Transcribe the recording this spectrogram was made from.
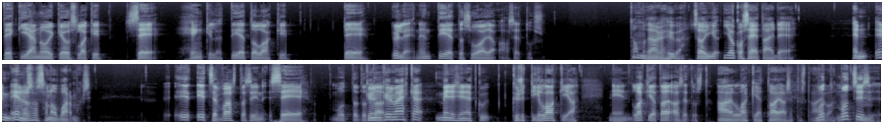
Tekijänoikeuslaki? C. Henkilötietolaki? D. Yleinen tietosuoja-asetus. Tämä on aika hyvä. Se on joko C tai D. En, en, en osaa sanoa varmaksi. Itse vastasin C, mutta... Tota... Kyllä, kyllä mä ehkä menisin, että kun kysyttiin lakia, niin... Lakia tai asetusta. Ai, lakia tai asetusta, aivan. Mutta mut siis mm.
